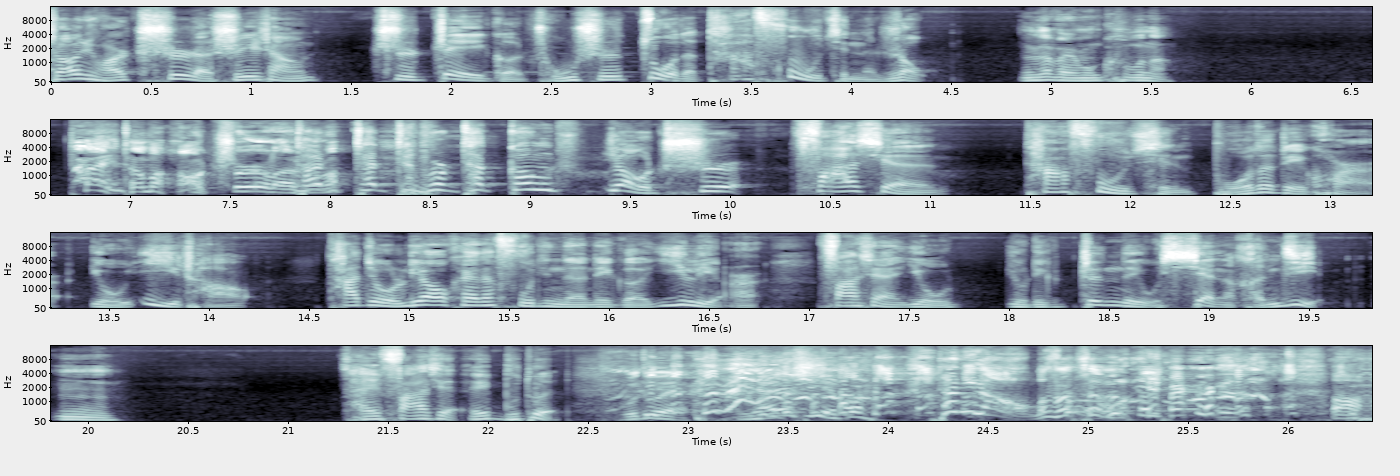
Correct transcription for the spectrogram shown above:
小女孩吃的实际上是这个厨师做的他父亲的肉。那他为什么哭呢？太他妈好吃了，他？他他不是他刚要吃，发现他父亲脖子这块有异常，他就撩开他父亲的那个衣领儿，发现有有这个针的有线的痕迹，嗯，才发现哎不对，不对，你还记不是？他脑子怎么回事儿 啊？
